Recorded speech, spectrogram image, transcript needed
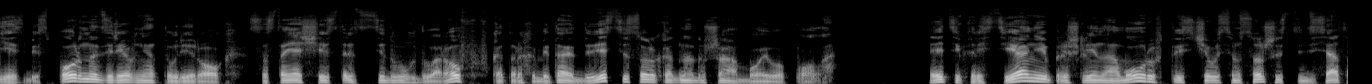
есть бесспорно деревня Турирок, состоящая из 32 дворов, в которых обитает 241 душа обоего пола. Эти крестьяне пришли на Амур в 1860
